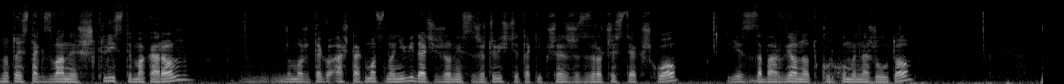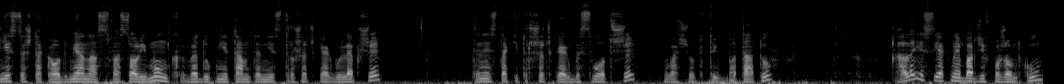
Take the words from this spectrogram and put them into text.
No to jest tak zwany szklisty makaron. No może tego aż tak mocno nie widać, że on jest rzeczywiście taki przezroczysty jak szkło. Jest zabarwiony od kurkumy na żółto. Jest też taka odmiana z fasoli mung. Według mnie tamten jest troszeczkę jakby lepszy. Ten jest taki troszeczkę jakby słodszy, właśnie od tych batatów. Ale jest jak najbardziej w porządku.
